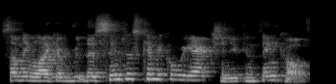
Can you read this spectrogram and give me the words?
something like a, the simplest chemical reaction you can think of.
